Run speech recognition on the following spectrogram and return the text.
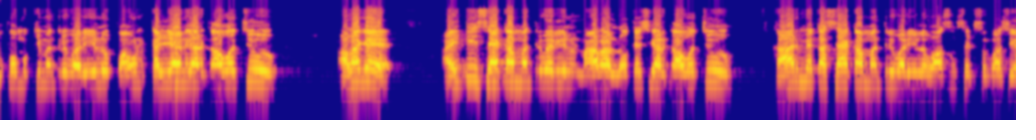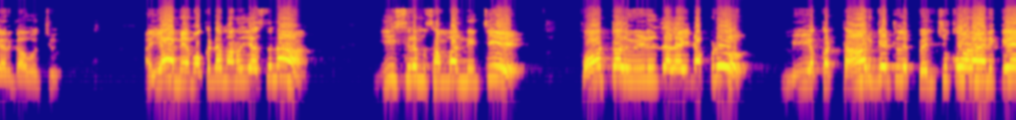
ఉప ముఖ్యమంత్రి వర్యులు పవన్ కళ్యాణ్ గారు కావచ్చు అలాగే ఐటీ శాఖ మంత్రి వర్యులు నారా లోకేష్ గారు కావచ్చు కార్మిక శాఖ మంత్రి వర్యులు వాసంశెట్టి సుభాష్ గారు కావచ్చు. అయ్యా మేము ఒకటే మనం చేస్తున్నా ఈ శ్రమ సంబంధించి పోర్టల్ విడుదలైనప్పుడు మీ యొక్క టార్గెట్లు పెంచుకోవడానికే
